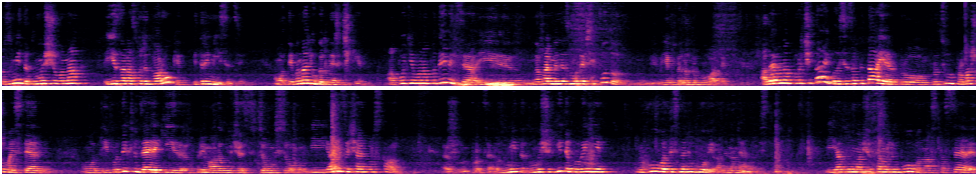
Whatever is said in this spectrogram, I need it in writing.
Розумієте, тому що вона їй зараз вже два роки і три місяці. От, і вона любить книжечки. А потім вона подивиться, і, на жаль, ми не змогли всі фото якби, надрукувати. Але вона прочитає колись і запитає про, про цю про вашу майстерню. От, і про тих людей, які приймали участь в цьому всьому. І я їй, звичайно, розкажу е, про це, розумієте? Тому що діти повинні виховуватись на любові, а не на ненависті. І я думаю, що саме любов вона спасе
